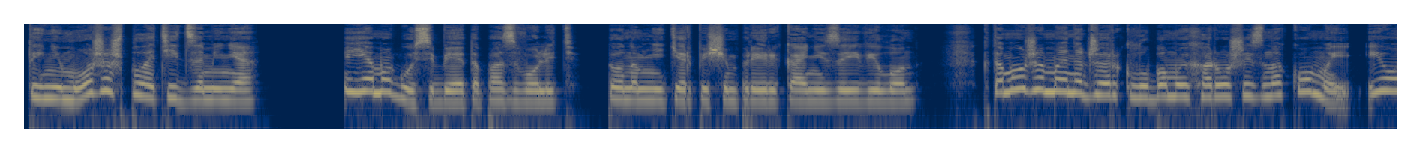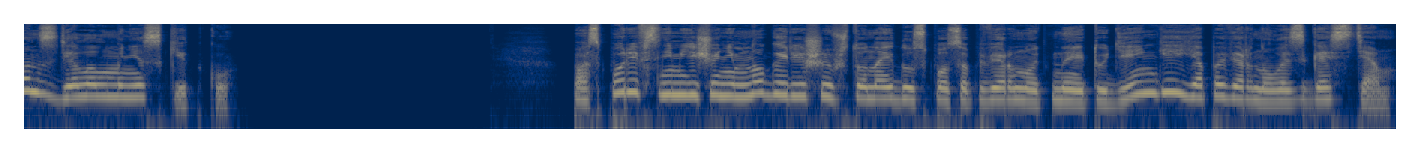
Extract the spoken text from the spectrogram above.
Ты не можешь платить за меня?» «Я могу себе это позволить», — тоном нетерпящим пререканий заявил он. «К тому же менеджер клуба мой хороший знакомый, и он сделал мне скидку». Поспорив с ним еще немного и решив, что найду способ вернуть Нейту деньги, я повернулась к гостям.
